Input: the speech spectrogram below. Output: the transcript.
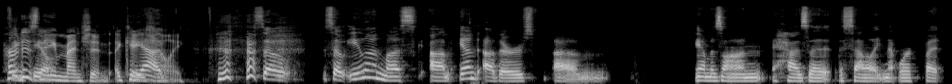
heard Big his deal. name mentioned occasionally. Yeah. so, so Elon Musk um, and others, um, Amazon has a, a, satellite network, but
